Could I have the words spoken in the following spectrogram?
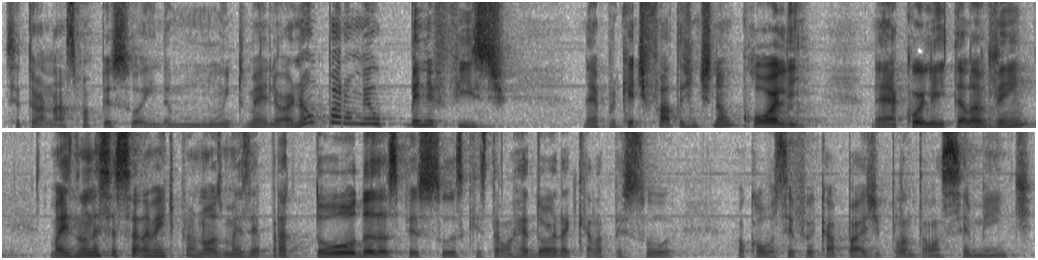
se tornasse uma pessoa ainda muito melhor. Não para o meu benefício, né? porque de fato a gente não colhe. Né? A colheita ela vem, mas não necessariamente para nós, mas é para todas as pessoas que estão ao redor daquela pessoa, ao qual você foi capaz de plantar uma semente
